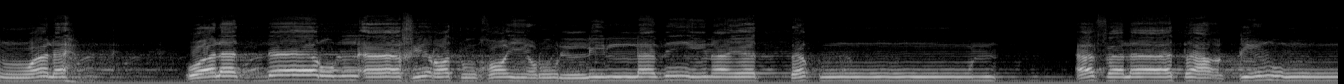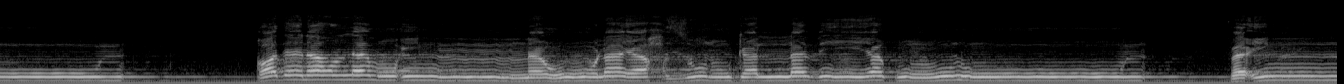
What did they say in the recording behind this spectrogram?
وَلَهْوٌ ۖ وَلَلدَّارُ الْآخِرَةُ خَيْرٌ لِّلَّذِينَ يَتَّقُونَ ۗ أَفَلَا تَعْقِلُونَ قَدْ نَعْلَمُ إِنَّهُ لَيَحْزُنُكَ الَّذِي يَقُولُونَ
